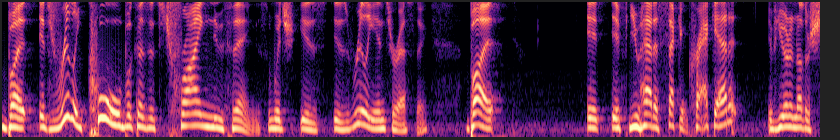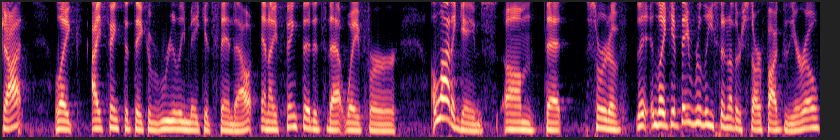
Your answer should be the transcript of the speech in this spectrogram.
But it's really cool because it's trying new things, which is is really interesting. But it if you had a second crack at it, if you had another shot, like I think that they could really make it stand out, and I think that it's that way for a lot of games. Um, that sort of like if they released another Star Fox Zero,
